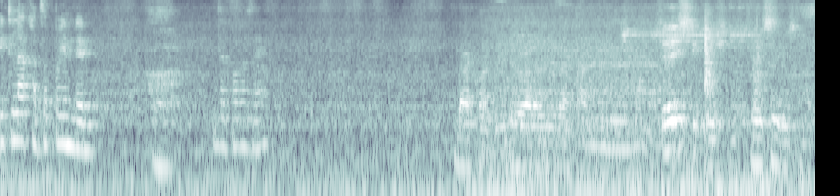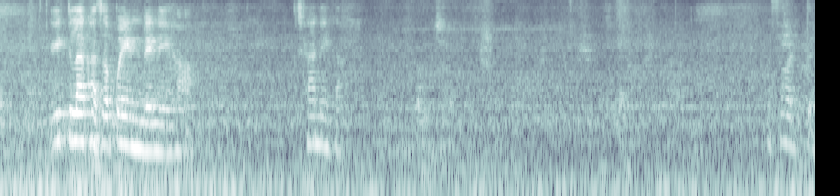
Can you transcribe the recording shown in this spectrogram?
एक लाखाचा पेंडेंट दाखवा कसं आहे? दाखवा व्हिडिओवाला बी दाखवा. जय श्री कृष्ण जय श्री कृष्ण एक लाखाचा पेंडेंट आहे हा. छान आहे का? असं वाटतंय.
